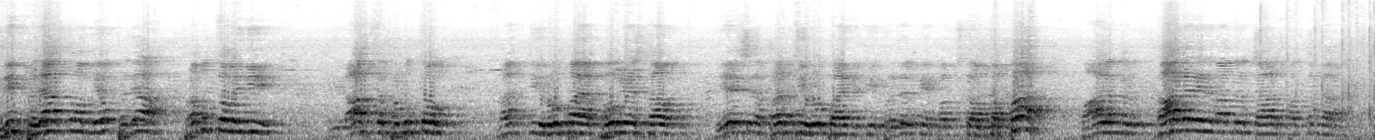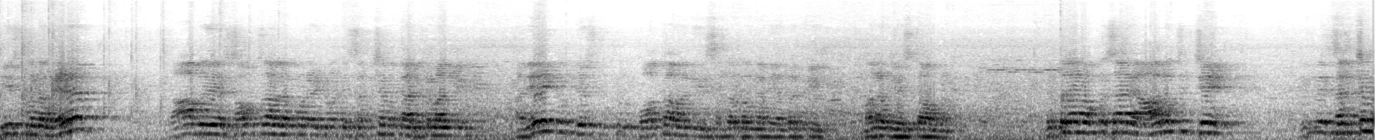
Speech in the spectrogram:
ఇది ప్రజాస్వామ్యం ప్రజా ప్రభుత్వం ఇది. ఈ రాష్ట్ర ప్రభుత్వం ప్రతి రూపాయి భూమి వేస్తాం వేసిన ప్రతి రూపాయికి ప్రజలకే పంచుతాం తప్ప పాలకులు కాదనేది మాత్రం చాలా స్పష్టంగా తీసుకున్న మేడం రాబోయే సంవత్సరాల్లో కూడా ఇటువంటి సంక్షేమ కార్యక్రమాన్ని అనేకం చేసుకుంటూ పోతామని ఈ సందర్భంగా మీ అందరికీ మనం చేస్తా ఉన్నాం. మిత్రులను ఒక్కసారి ఆలోచించే ఇన్ని సంక్షేమ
